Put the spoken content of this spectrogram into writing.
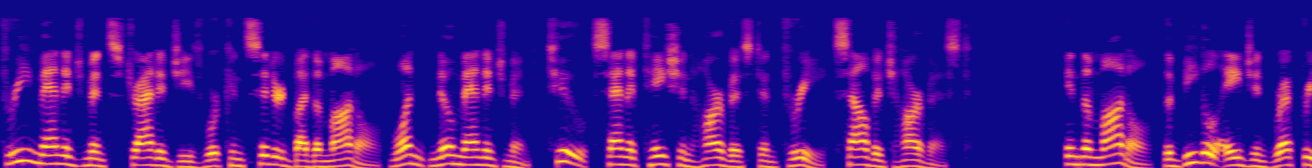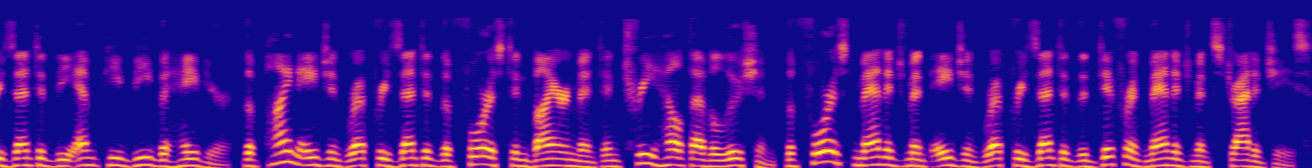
Three management strategies were considered by the model, 1. No management, 2. Sanitation harvest and 3. Salvage harvest. In the model, the beetle agent represented the MPB behavior, the pine agent represented the forest environment and tree health evolution, the forest management agent represented the different management strategies.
